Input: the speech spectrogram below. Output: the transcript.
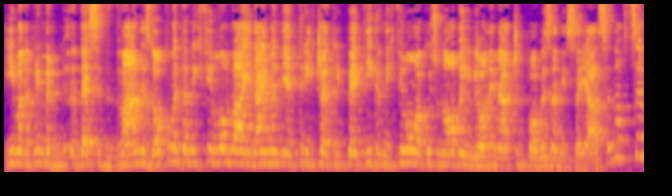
ima na primjer 10-12 dokumentarnih filmova i najmanje 3, 4, 5 igranih filmova koji su na ovaj ili onaj način povezani sa Jasenovcem.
